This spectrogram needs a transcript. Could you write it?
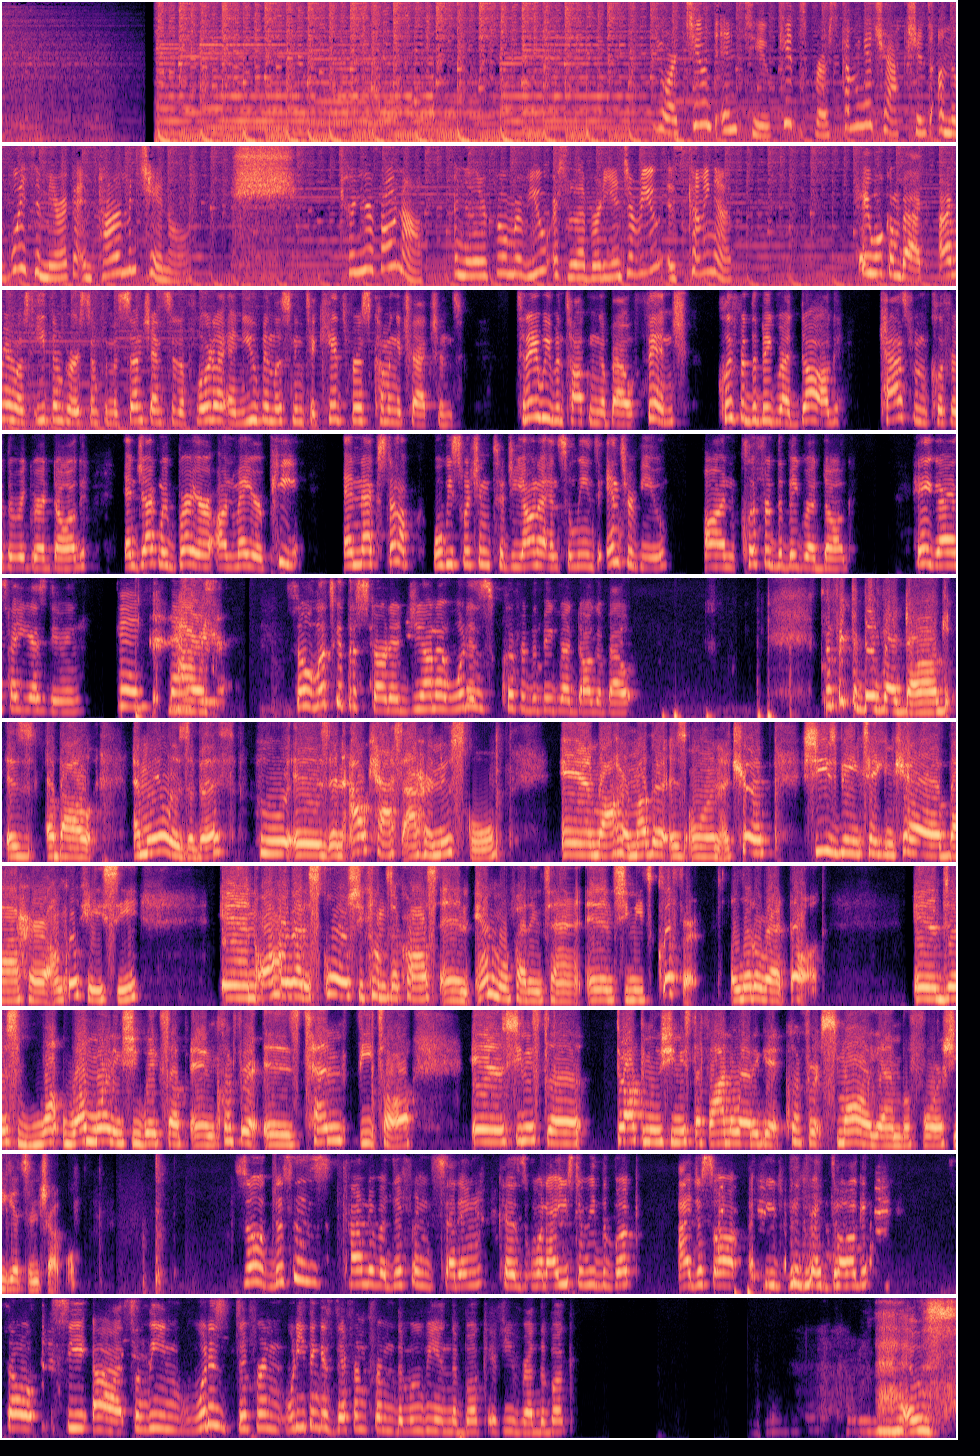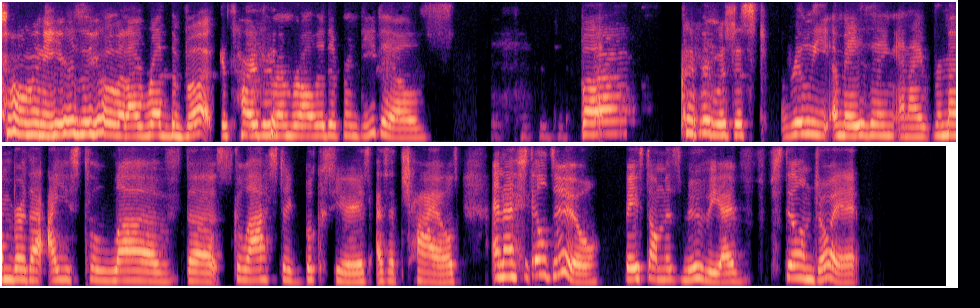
Are tuned into Kids First Coming Attractions on the Voice America Empowerment Channel. Shh! Turn your phone off. Another film review or celebrity interview is coming up. Hey, welcome back. I'm your host, Ethan Person from the Sunshine State of Florida, and you've been listening to Kids First Coming Attractions. Today we've been talking about Finch, Clifford the Big Red Dog, Cass from Clifford the Big Red Dog, and Jack McBrayer on Mayor Pete. And next up, we'll be switching to Gianna and Celine's interview on Clifford the Big Red Dog. Hey guys, how you guys doing? Good. Thanks. So let's get this started. Gianna, what is Clifford the Big Red Dog about? Clifford the Big Red Dog is about Emily Elizabeth, who is an outcast at her new school. And while her mother is on a trip, she's being taken care of by her Uncle Casey. And on her way to school, she comes across an animal petting tent and she meets Clifford, a little red dog. And just one, one morning, she wakes up and Clifford is 10 feet tall. And she needs to, throughout the movie, she needs to find a way to get Clifford small again before she gets in trouble. So this is kind of a different setting because when I used to read the book, I just saw a huge big red dog. So, see, uh, Celine, what is different? What do you think is different from the movie and the book if you've read the book? It was so many years ago that I read the book. It's hard to remember all the different details. But Um, Clifford was just really amazing, and I remember that I used to love the Scholastic book series as a child, and I still do. Based on this movie, I still enjoy it.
